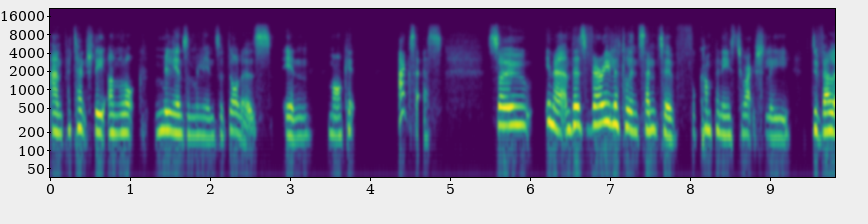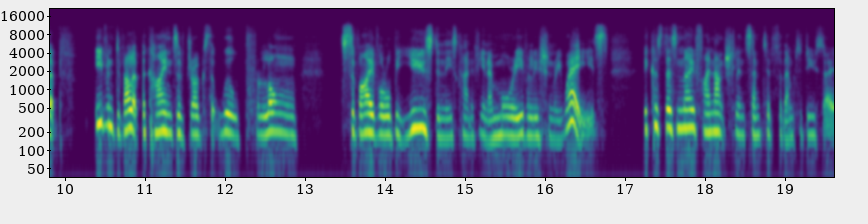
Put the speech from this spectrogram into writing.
and potentially unlock millions and millions of dollars in market access. So, you know, and there's very little incentive for companies to actually develop, even develop the kinds of drugs that will prolong survival or be used in these kind of, you know, more evolutionary ways because there's no financial incentive for them to do so.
